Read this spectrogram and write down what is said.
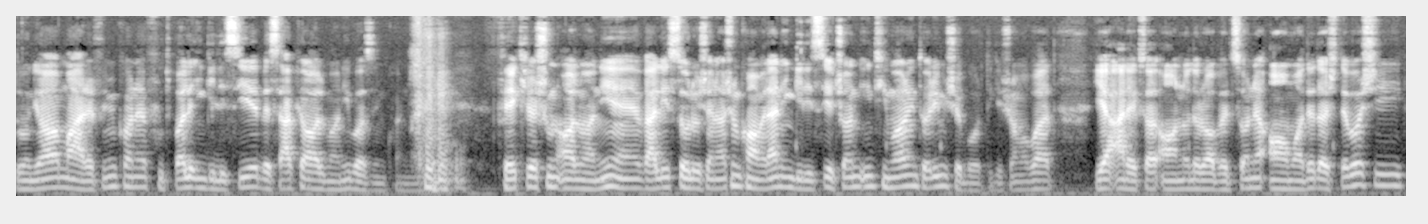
دنیا معرفی می‌کنه. فوتبال انگلیسی به سبک آلمانی بازی می‌کنه. فکرشون آلمانیه ولی سولوشناشون کاملا انگلیسیه. چون این تیم‌ها رو اینطوری میشه برد دیگه. شما باید یه الکسا آرنولد رابرتسون آماده داشته باشی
